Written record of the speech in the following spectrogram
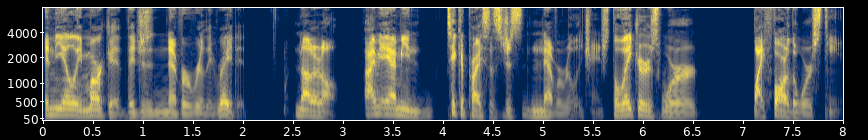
in the LA market, they just never really rated. Not at all. I mean, I mean, ticket prices just never really changed. The Lakers were by far the worst team,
